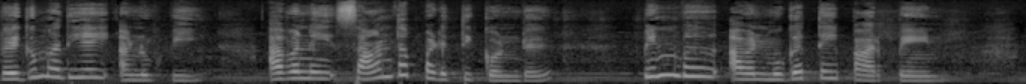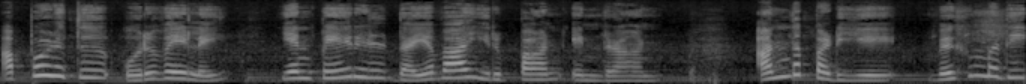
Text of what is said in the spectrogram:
வெகுமதியை அனுப்பி அவனை சாந்தப்படுத்தி கொண்டு பின்பு அவன் முகத்தை பார்ப்பேன். அப்பொழுது ஒருவேளை என் பேரில் தயவாயிருப்பான் என்றான். அந்தபடியே வெகுமதி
